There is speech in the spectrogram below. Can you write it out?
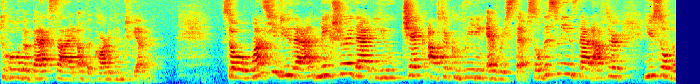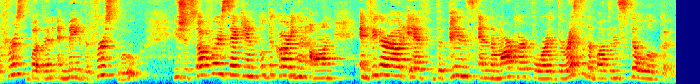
to hold the back side of the cardigan together. So once you do that, make sure that you check after completing every step. So this means that after you sew the first button and make the first loop, you should stop for a second, put the cardigan on, and figure out if the pins and the marker for the rest of the buttons still look good.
